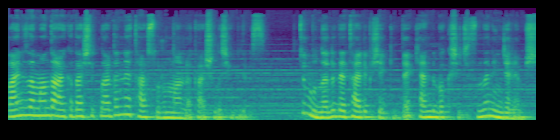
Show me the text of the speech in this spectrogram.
Ve aynı zamanda arkadaşlıklarda ne tarz sorunlarla karşılaşabiliriz? Tüm bunları detaylı bir şekilde kendi bakış açısından incelemiş.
